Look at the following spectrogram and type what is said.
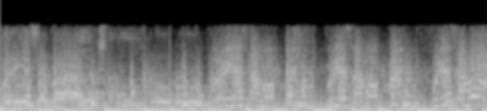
Kuriya sama. Kuriya samo, kuriya samo, kuriya samo.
